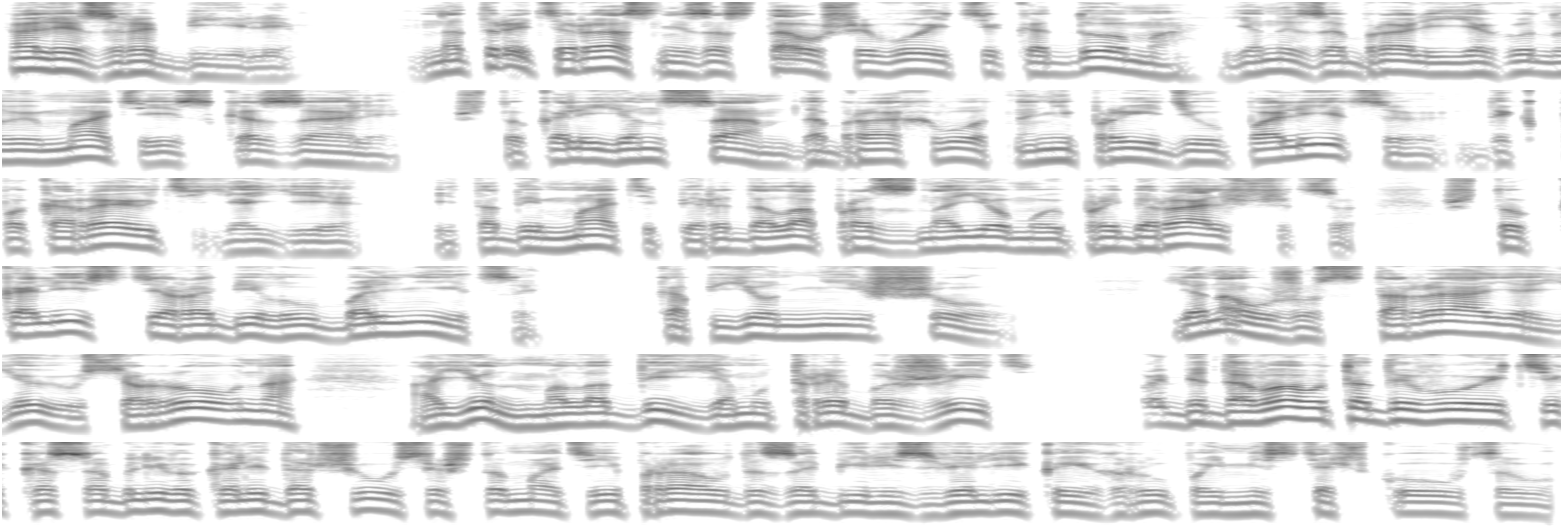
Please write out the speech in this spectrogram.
Але зрабілі. На трэці раз, не застаўшы войціка дома, яны забралі ягоную маці і сказалі, што калі ён сам добраахвотна не прыйдзе ў паліцыю, дык пакараюць яе і тады маці перадала праз знаёмую прыбіральшчыцу, што калісьці рабіла ў бальніцы, каб ён не ішоў. Яна ўжо старая, ёй усё роўна, а ён малады яму трэба жыць. Пабедаваў тады войцік, асабліва калі дачуўся, што маці і праўда забілі з вялікай групай месцячкоўцаў.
